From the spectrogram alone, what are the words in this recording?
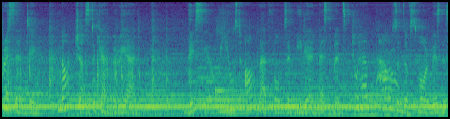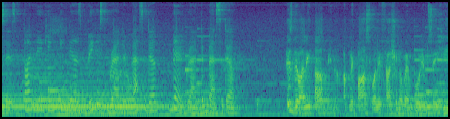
Presenting not just a Cadbury ad platforms and media investments to help thousands of small businesses by making India's biggest brand ambassador their brand ambassador. इस दिवाली आप भी ना अपने पास वाले फैशन ऑफ एम्पोरियम से ही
